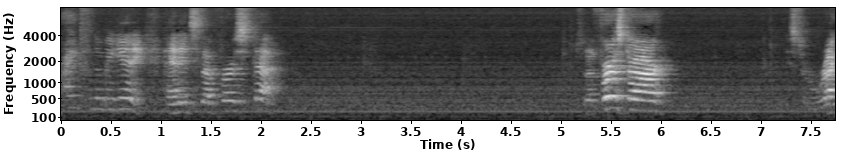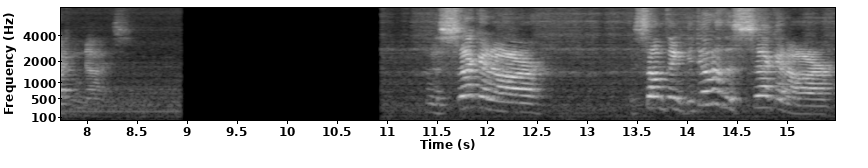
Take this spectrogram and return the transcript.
right from the beginning. And it's the first step. So the first R, is to recognize. And the second R is something, if you don't have the second R,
